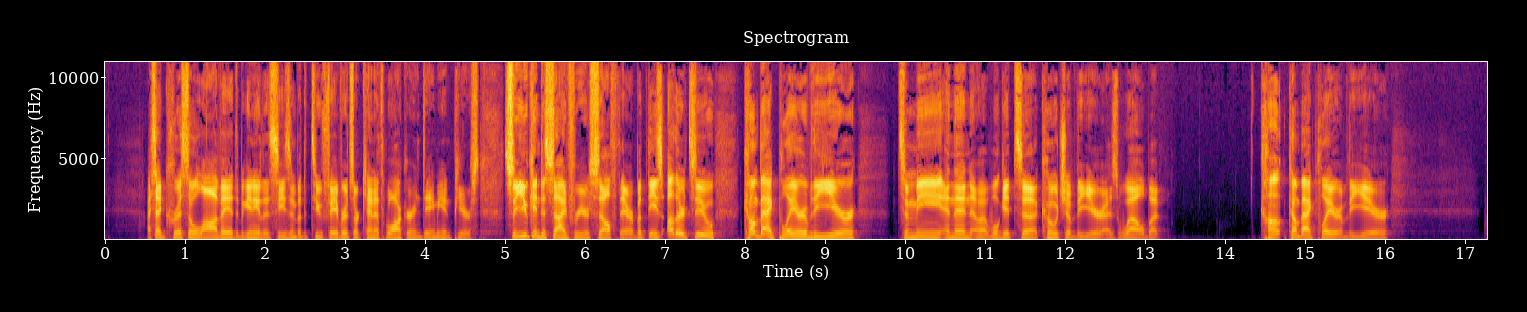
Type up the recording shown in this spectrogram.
I said Chris Olave at the beginning of the season, but the two favorites are Kenneth Walker and Dameon Pierce. So you can decide for yourself there. But these other two, comeback player of the year to me, and then uh, we'll get to coach of the year as well. But comeback player of the year,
